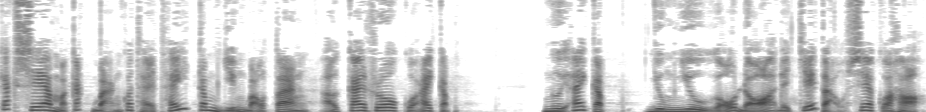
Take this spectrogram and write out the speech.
các xe mà các bạn có thể thấy trong viện bảo tàng ở Cairo của Ai Cập. Người Ai Cập dùng nhiều gỗ đỏ để chế tạo xe của họ,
